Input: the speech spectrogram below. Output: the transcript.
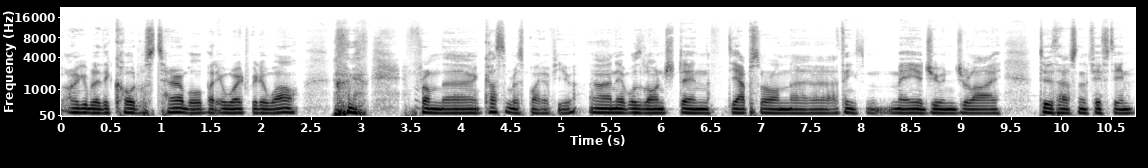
arguably the code was terrible, but it worked really well from the customer's point of view. And it was launched in the App Store on, uh, I think, May, or June, July 2015.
